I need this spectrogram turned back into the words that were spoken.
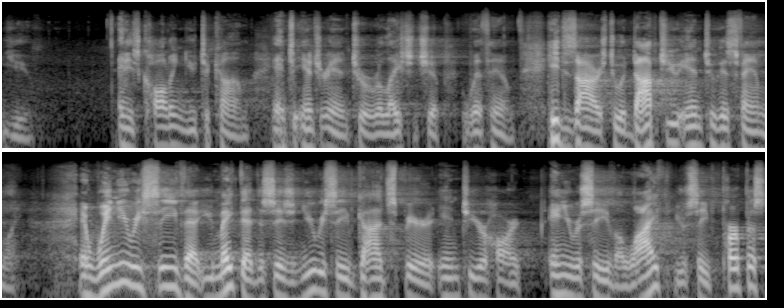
you. And He's calling you to come and to enter into a relationship with Him. He desires to adopt you into His family. And when you receive that, you make that decision, you receive God's Spirit into your heart and you receive a life, you receive purpose,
